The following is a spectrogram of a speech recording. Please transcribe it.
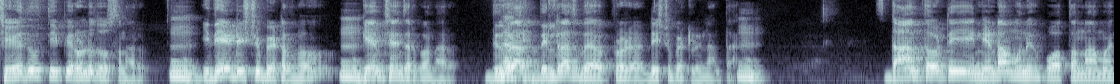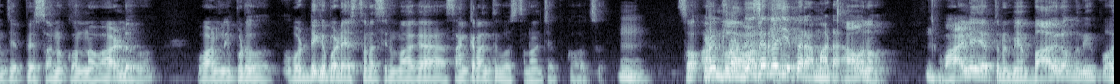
చేదు తీపి రెండు చూస్తున్నారు. ఇదే డిస్ట్రిబ్యూటర్లో గేమ్ చేంజర్ కొన్నారు. దిల్ రాజ్ Okay. దిల్ రాజ్ డిస్ట్రిబ్యూటర్లు వీళ్ళంతా. దాంతో నిండా మునిగిపోతున్నామని చెప్పేసి అనుకున్న వాళ్ళు వాళ్ళని ఇప్పుడు వడ్డీకి పడేస్తున్న సినిమాగా సంక్రాంతికి వస్తున్నాం చెప్పుకోవచ్చు. సో అట్లా ప్రొడ్యూసర్లే చెప్పారు ఆ మాట. అవును. వాళ్ళే చెప్తున్నారు మేము బావిలో మునిగిపో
